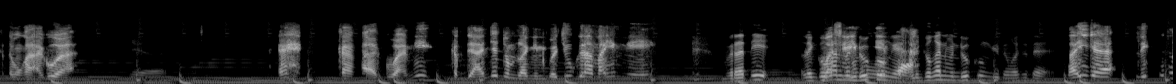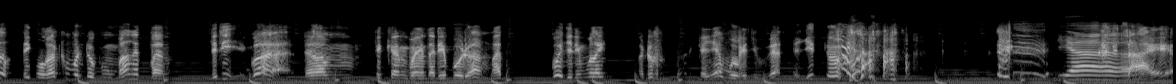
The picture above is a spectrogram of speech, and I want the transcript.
ketemu kakak gue. Iya. Kakak gue nih kerjaannya nyomblangin gue juga sama ini. Berarti lingkungan Masih ini, mendukung ya, Pak. lingkungan mendukung gitu maksudnya. Nah iya, ling itu lingkunganku mendukung banget bang. Jadi gue dalam pikiran gue yang tadi bodoh amat, gue jadi mulai, aduh kayaknya boleh juga kayak gitu. Iya. Saya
